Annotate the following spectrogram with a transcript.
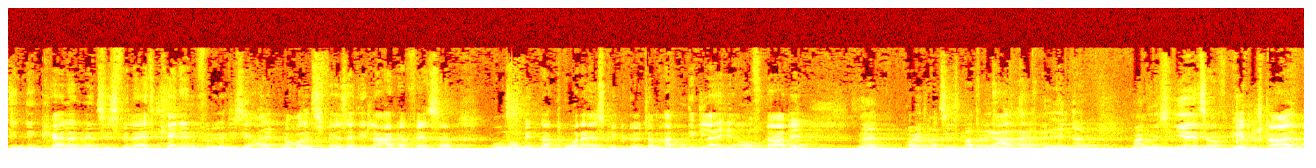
In den Kellern, wenn Sie es vielleicht kennen, früher diese alten Holzfässer, die Lagerfässer, wo wir mit Natureis gekühlt haben, hatten die gleiche Aufgabe. Ne? Heute hat sich das Material halt geändert. Man ist hier jetzt auf Edelstahl,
